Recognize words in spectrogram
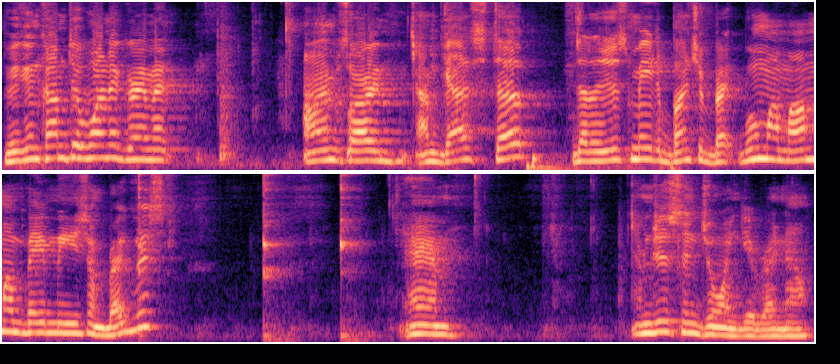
we can come to one agreement. I'm sorry, I'm gassed up that I just made a bunch of break. Well, my mama made me some breakfast, and I'm just enjoying it right now.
